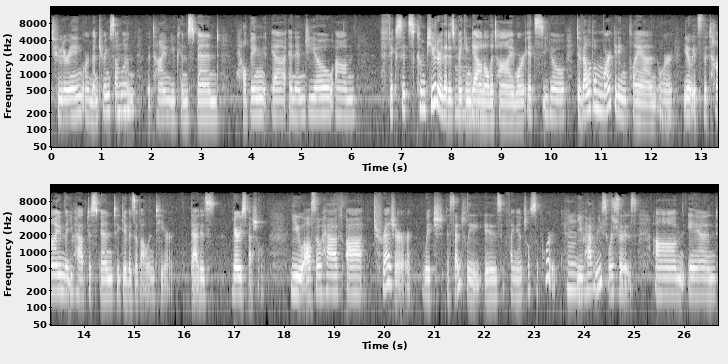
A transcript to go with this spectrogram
tutoring or mentoring someone, mm-hmm. the time you can spend helping uh, an NGO um, fix its computer that is breaking mm-hmm. down all the time, or it's, you know, develop a marketing plan, mm-hmm. or, you know, it's the time that you have to spend to give as a volunteer. That is very special. You also have uh, treasure, which essentially is financial support. Mm-hmm. You have resources. Sure. Um, and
